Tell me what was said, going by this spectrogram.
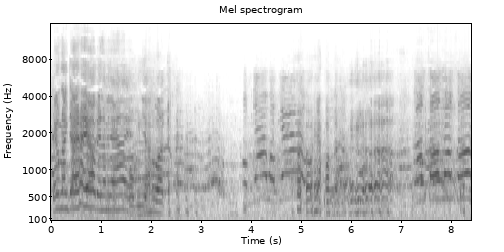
เป็น กำลังใจให้ครับ เป็นกำลังใจให้ขอบคุณครับตำรวจผมยาวผมยาวลองทรงลองทรง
